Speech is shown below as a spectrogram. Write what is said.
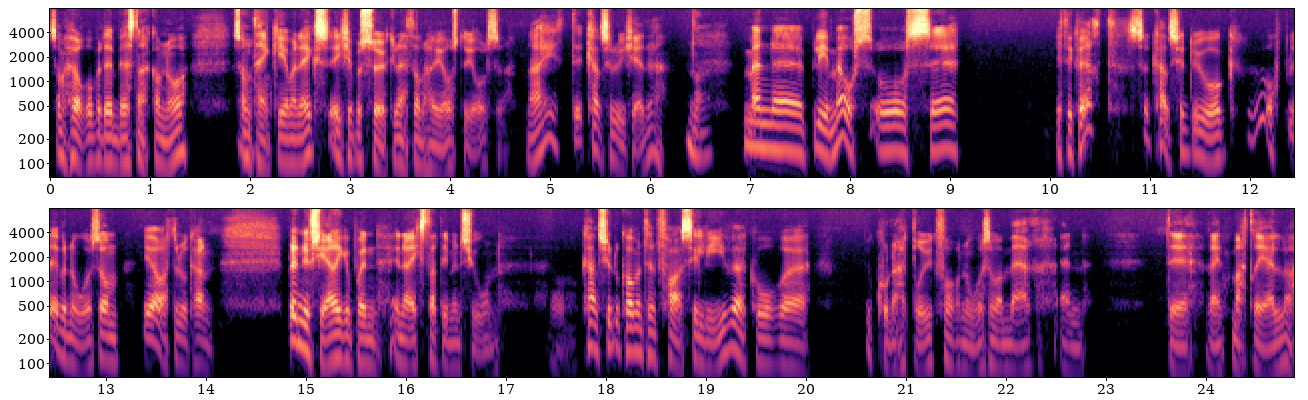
som hører på det vi snakker om nå, som tenker ja, men jeg er ikke på søken etter en høyere styrelse. Nei, det kanskje du ikke er det. Nei. Men eh, bli med oss og se etter hvert, så kanskje du òg opplever noe som gjør at du kan bli nysgjerrig på en, en ekstra dimensjon. Kanskje du kommer til en fase i livet hvor eh, du kunne hatt bruk for noe som var mer enn det rent materielle.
